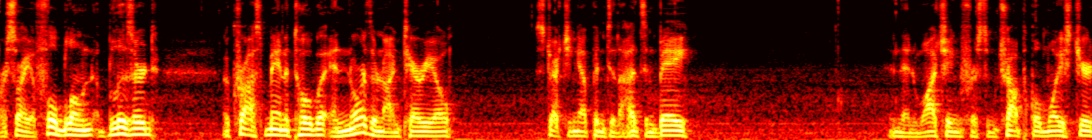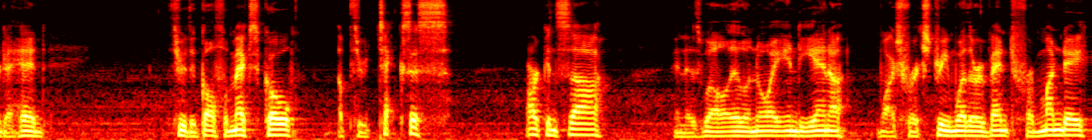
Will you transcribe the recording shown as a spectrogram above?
or sorry, a full blown blizzard across Manitoba and northern Ontario stretching up into the Hudson Bay, and then watching for some tropical moisture to head through the Gulf of Mexico, up through Texas, Arkansas, and as well Illinois, Indiana. Watch for extreme weather event for Monday.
